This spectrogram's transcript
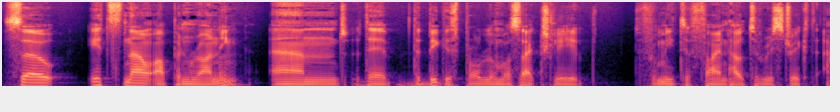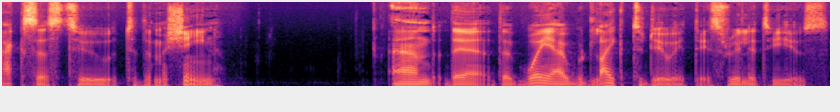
So it's now up and running, and the the biggest problem was actually for me to find how to restrict access to to the machine. And the the way I would like to do it is really to use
